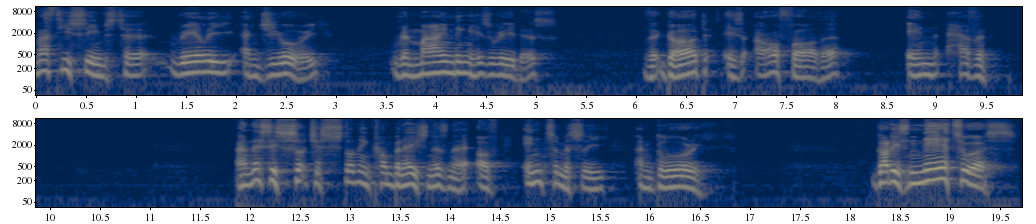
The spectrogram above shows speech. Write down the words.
Matthew seems to really enjoy reminding his readers that God is our Father in heaven. And this is such a stunning combination, isn't it, of intimacy and glory. God is near to us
